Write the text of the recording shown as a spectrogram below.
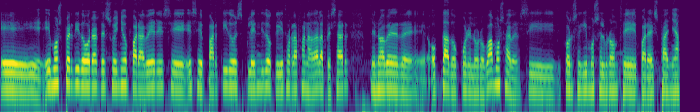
eh, hemos perdido horas de sueño para ver ese, ese partido espléndido que hizo Rafa Nadal, a pesar de no haber eh, optado por el oro. Vamos a ver si conseguimos el bronce para España.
